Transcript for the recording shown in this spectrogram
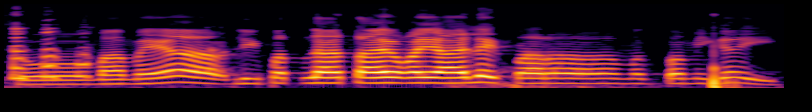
So, mamaya, lipat lahat tayo kay Alec para magpamigay.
